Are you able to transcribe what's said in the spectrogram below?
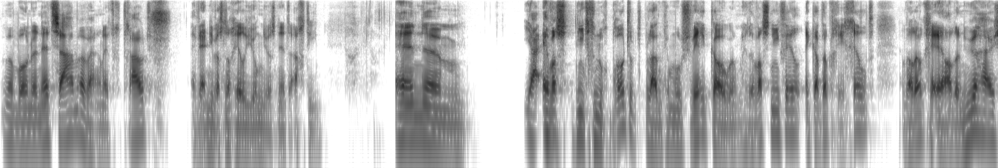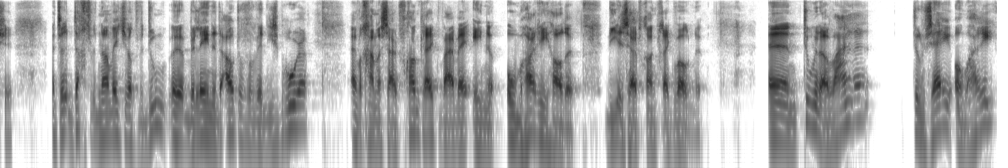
We woonden net samen, we waren net getrouwd. En Wendy was nog heel jong, die was net 18. En ehm, ja, er was niet genoeg brood op de plank. Er moest werk komen, maar er was niet veel. Ik had ook geen geld. We hadden ook geen, hadden een huurhuisje. En toen dachten we, nou weet je wat we doen? we lenen de auto van Wendy's broer. En we gaan naar Zuid-Frankrijk, waar wij een oom Harry hadden, die in Zuid-Frankrijk woonde. En toen we daar waren, toen zei oom Harry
